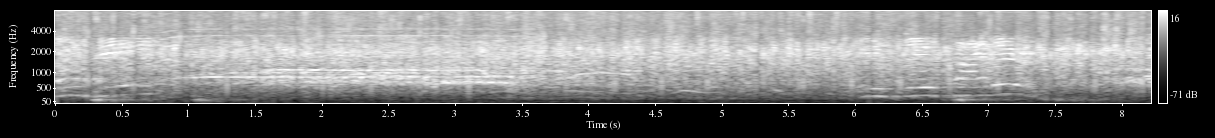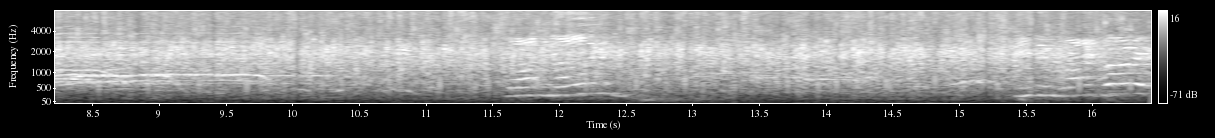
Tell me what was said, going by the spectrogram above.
Ellen Page. Here's Liv Tyler. Sean Gunn. Stephen Blackehart.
